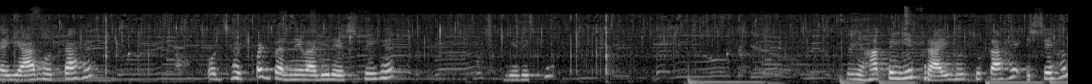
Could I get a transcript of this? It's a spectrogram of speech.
तैयार होता है और झटपट बनने वाली रेसिपी है। ये देखिए। तो यहाँ पे ये फ्राई हो चुका है। इसे हम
